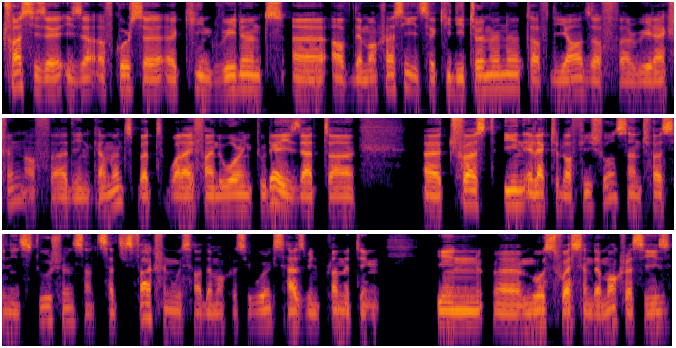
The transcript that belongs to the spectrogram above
trust is, a, is a, of course a, a key ingredient uh, of democracy. It's a key determinant of the odds of uh, re-election of uh, the incumbents. But what I find worrying today is that trust in elected officials and trust in institutions and satisfaction with how democracy works has been plummeting in most Western democracies.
